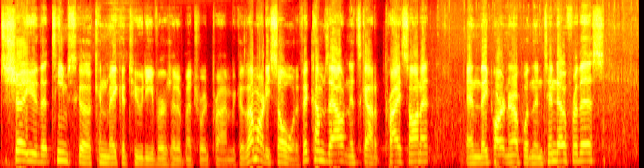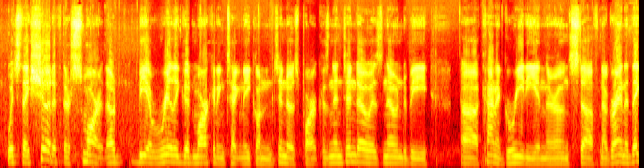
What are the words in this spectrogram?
to show you that Team Ska can make a 2D version of Metroid Prime because I'm already sold. If it comes out and it's got a price on it and they partner up with Nintendo for this, which they should if they're smart, that would be a really good marketing technique on Nintendo's part because Nintendo is known to be uh, kind of greedy in their own stuff. Now, granted, they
